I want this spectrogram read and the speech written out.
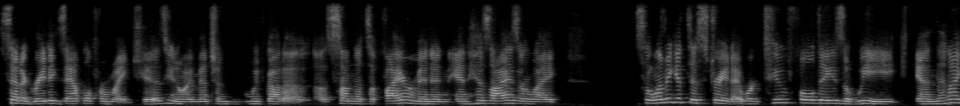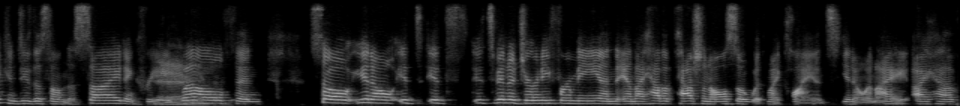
set a great example for my kids. You know, I mentioned we've got a, a son that's a fireman, and and his eyes are like so let me get this straight. I work two full days a week and then I can do this on the side and create wealth. And so, you know, it's it's it's been a journey for me and and I have a passion also with my clients, you know, and I I have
